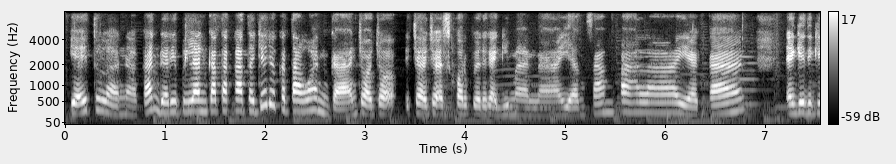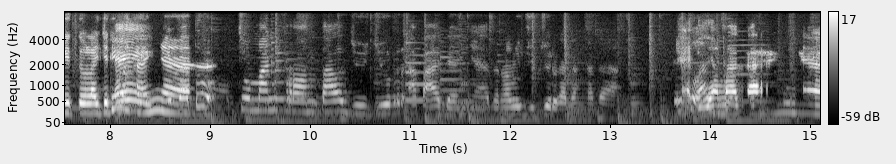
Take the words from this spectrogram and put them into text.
Ya itulah, nah kan dari pilihan kata-kata aja udah ketahuan kan cowok cewek Scorpio itu kayak gimana, yang sampah lah ya kan, yang gitu-gitulah. Jadi Eh, makanya kita tuh cuman frontal jujur apa adanya terlalu jujur kadang-kadang. Ya, itu ya makanya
